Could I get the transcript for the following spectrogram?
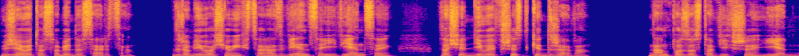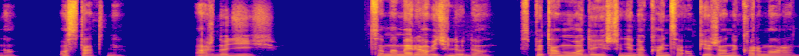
wzięły to sobie do serca. Zrobiło się ich coraz więcej i więcej, zasiedliły wszystkie drzewa. Nam pozostawiwszy jedno, ostatnie. Aż do dziś. Co mamy robić, Ludo? spytał młody, jeszcze nie do końca opierzony kormoran.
